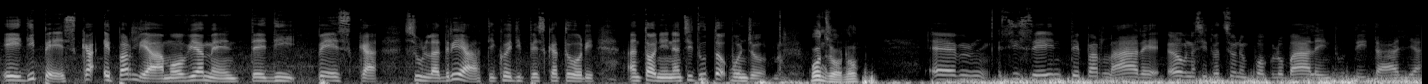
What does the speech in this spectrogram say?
e di pesca e parliamo ovviamente di pesca sull'Adriatico e di pescatori. Antonio, innanzitutto buongiorno. Buongiorno. Eh, si sente parlare, è una situazione un po' globale in tutta Italia,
